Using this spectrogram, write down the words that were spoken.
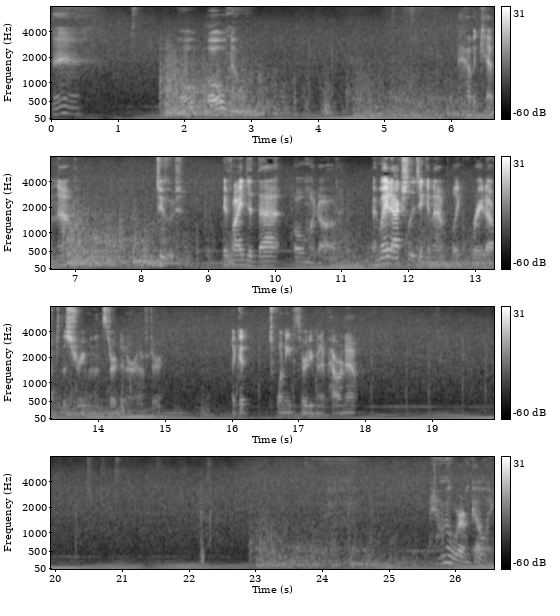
Eh. Oh, oh no. Have a chem nap? Dude, if I did that, oh my god. I might actually take a nap like right after the stream and then start dinner after. Like a 20 to 30 minute power nap. Don't know where I'm going.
